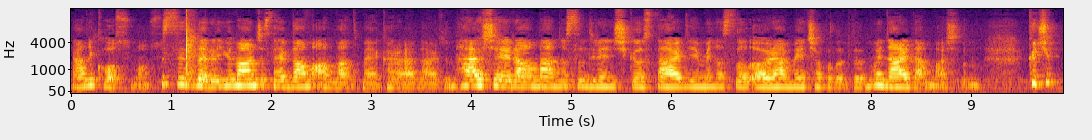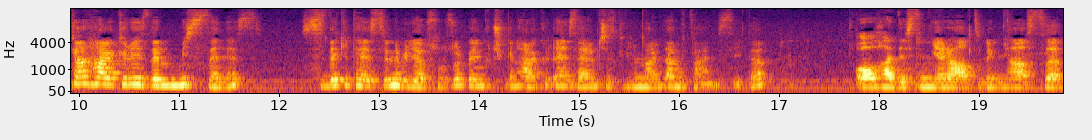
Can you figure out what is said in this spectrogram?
yani kosmos. Sizlere Yunanca sevdamı anlatmaya karar verdim. Her şeye rağmen nasıl direniş gösterdiğimi, nasıl öğrenmeye çabaladığımı ve nereden başladım. Küçükken Herkül'ü izlemişseniz sizdeki tesirini biliyorsunuzdur. Benim küçükken Herkül en sevdiğim çizgi filmlerden bir tanesiydi. O Hades'in yeraltı dünyası,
